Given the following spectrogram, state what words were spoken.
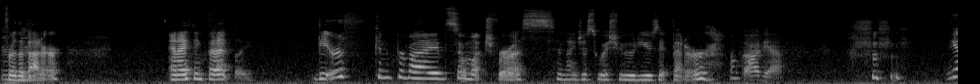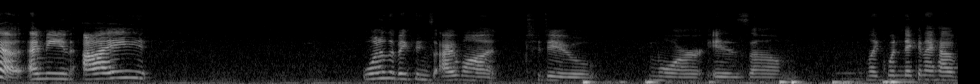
for the Mhm. better. And I think that Exactly. the earth can provide so much for us, and I just wish we would use it better. Oh God, yeah. Yeah, I mean, I. One of the big things I want to do more is, um, like when Nick and I have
